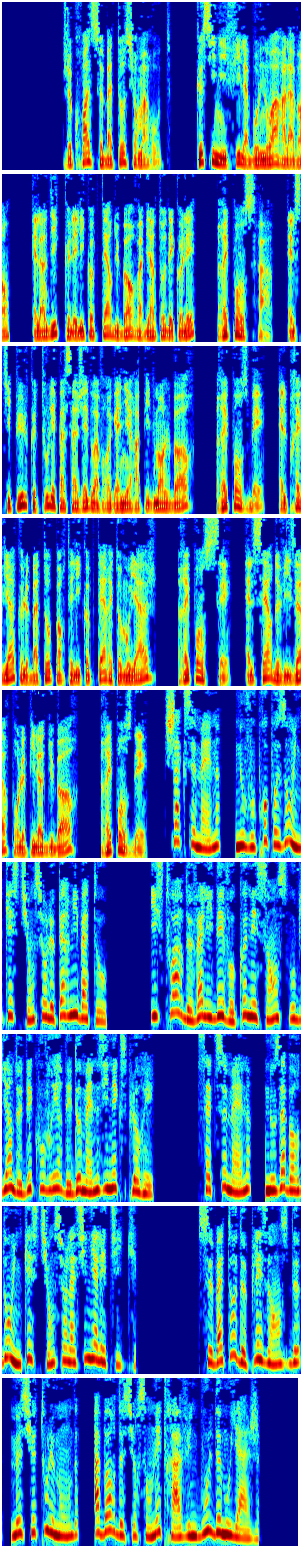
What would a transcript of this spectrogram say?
Je croise ce bateau sur ma route. Que signifie la boule noire à l'avant? Elle indique que l'hélicoptère du bord va bientôt décoller Réponse A. Elle stipule que tous les passagers doivent regagner rapidement le bord Réponse B. Elle prévient que le bateau porte-hélicoptère est au mouillage Réponse C. Elle sert de viseur pour le pilote du bord Réponse D. Chaque semaine, nous vous proposons une question sur le permis bateau. Histoire de valider vos connaissances ou bien de découvrir des domaines inexplorés. Cette semaine, nous abordons une question sur la signalétique. Ce bateau de plaisance de Monsieur Tout le Monde aborde sur son étrave une boule de mouillage.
